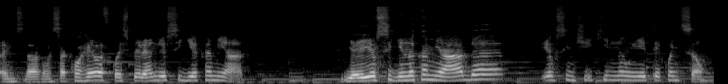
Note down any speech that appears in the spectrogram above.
antes dela começar a correr, ela ficou esperando e eu segui a caminhada. E aí eu seguindo a caminhada, eu senti que não ia ter condição,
